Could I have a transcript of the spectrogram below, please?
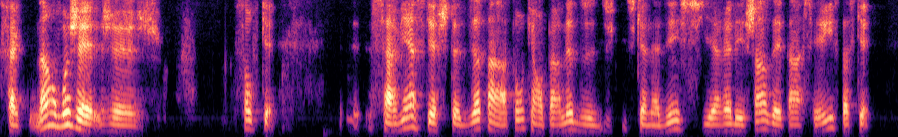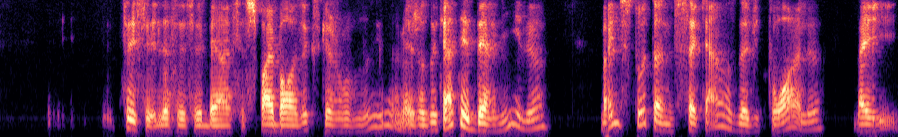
Fait non, moi, je, je Sauf que ça revient à ce que je te disais tantôt quand on parlait du, Canadien, s'il y aurait des chances d'être en série, c'est parce que, tu sais, c'est super basique ce que je veux vous dire, mais je veux dire, quand tu es dernier, là, même si toi, tu as une séquence de victoires, là, ben,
